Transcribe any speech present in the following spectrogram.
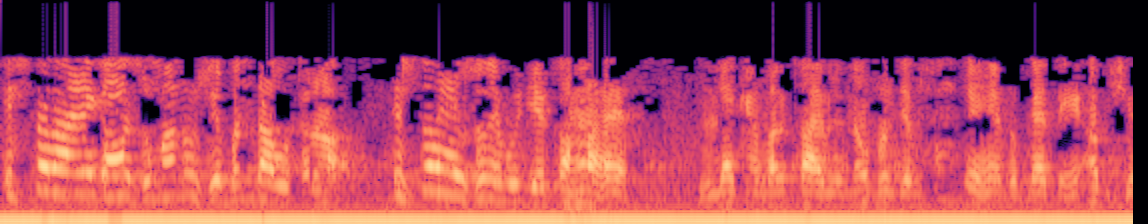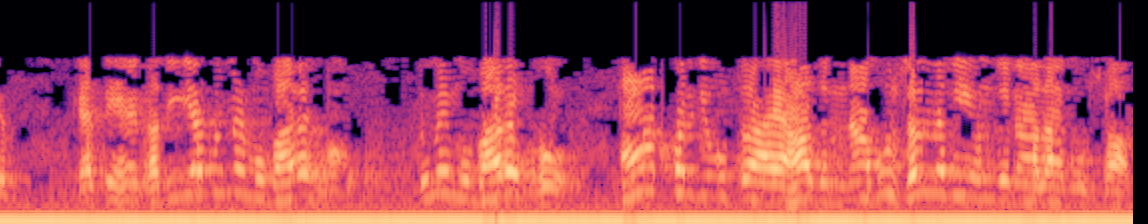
اس طرح ایک آسمانوں سے بندہ اترا۔ اس طرح اس نے مجھے کہا ہے۔ لیکن ورکا ابن نوفل جب سنتے ہیں تو کہتے ہیں، اب شر کہتے ہیں، خدیجہ، تمہیں مبارک ہو۔ تمہیں مبارک ہو۔ آپ پر جو اترا ہے حاضر نابوس النبی اندر اعلیٰ موسا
